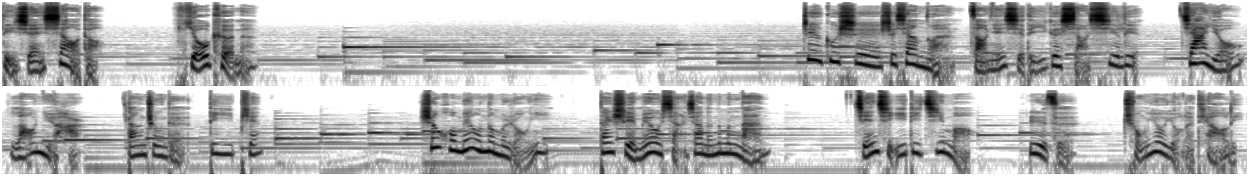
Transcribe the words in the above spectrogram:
李璇笑道：“有可能。”这个故事是向暖早年写的一个小系列《加油，老女孩》当中的第一篇。生活没有那么容易，但是也没有想象的那么难。捡起一地鸡毛，日子重又有了条理。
